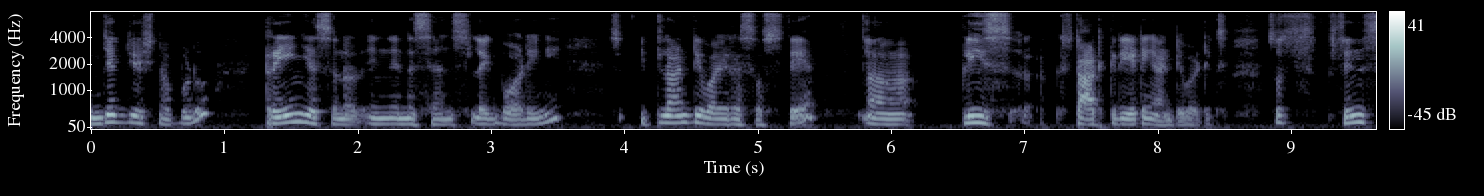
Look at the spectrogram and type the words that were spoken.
ఇంజెక్ట్ చేసినప్పుడు ట్రైన్ చేస్తున్నారు in in the sense like బాడీని. ఇట్లాంటి వైరస్ వస్తే please start creating antibiotics. So since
